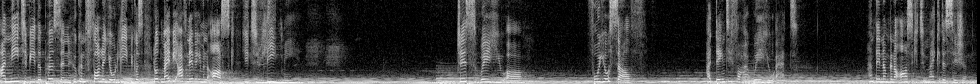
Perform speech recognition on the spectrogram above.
I need to be the person who can follow your lead because, Lord, maybe I've never even asked you to lead me. Just where you are, for yourself, identify where you're at. And then I'm going to ask you to make a decision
